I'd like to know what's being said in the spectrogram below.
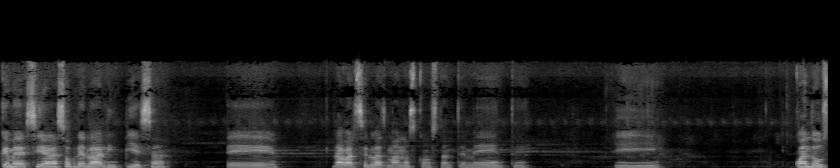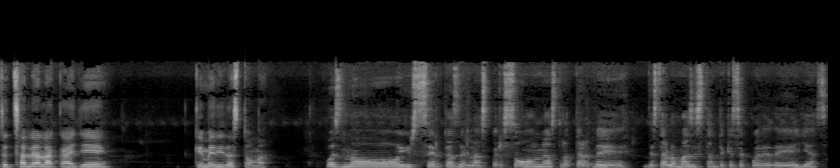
que me decía sobre la limpieza, eh, lavarse las manos constantemente y cuando usted sale a la calle, ¿qué medidas toma? Pues no ir cerca de las personas, tratar de, de estar lo más distante que se puede de ellas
